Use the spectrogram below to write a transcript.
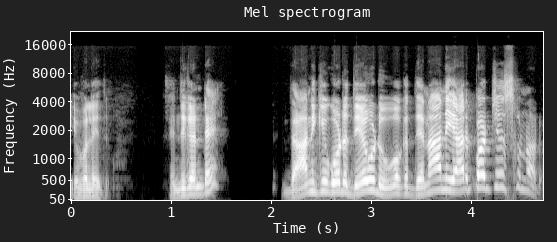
ఇవ్వలేదు. ఎందుకంటే దానికి కూడా దేవుడు ఒక దినాన్ని ఏర్పాటు చేసుకున్నాడు.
